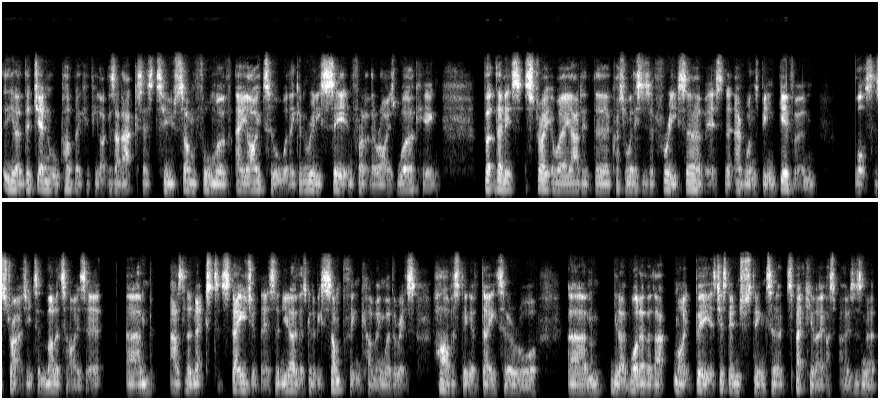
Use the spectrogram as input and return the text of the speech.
you know the general public, if you like, has had access to some form of AI tool where they can really see it in front of their eyes working. But then it's straight away added the question: well, this is a free service that everyone's been given. What's the strategy to monetize it? Um, as the next stage of this, and you know there's going to be something coming, whether it's harvesting of data or um, you know, whatever that might be. It's just interesting to speculate, I suppose, isn't it?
